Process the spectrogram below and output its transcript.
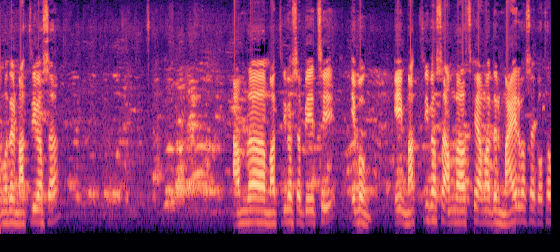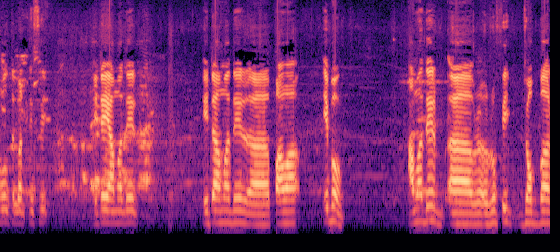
আমাদের মাতৃভাষা। আমরা মাতৃভাষা পেয়েছি এবং এই মাতৃভাষা আমরা আজকে আমাদের মায়ের ভাষায় কথা বলতে পারতেছি। এটাই আমাদের, এটা আমাদের পাওয়া এবং আমাদের রফিক জব্বার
